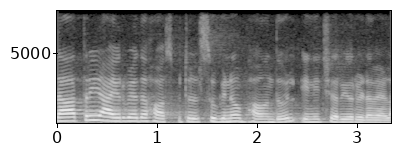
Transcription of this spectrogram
ദാത്രി ആയുർവേദ ഹോസ്പിറ്റൽ സുഖിനോ ഭവന്തുവിൽ ഇനി ചെറിയൊരിടവേള.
